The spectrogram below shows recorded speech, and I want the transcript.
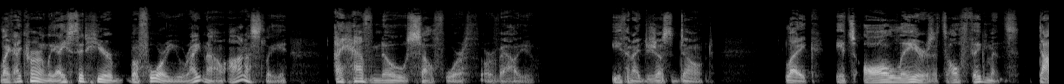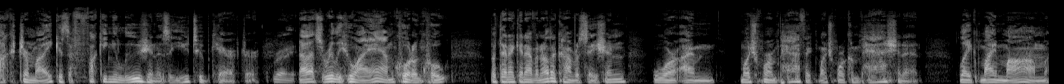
Like I currently, I sit here before you right now, honestly, I have no self worth or value. Ethan, I just don't. Like it's all layers, it's all figments. Dr. Mike is a fucking illusion as a YouTube character. Right. Now that's really who I am, quote unquote. But then I can have another conversation where I'm much more empathic, much more compassionate. Like my mom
